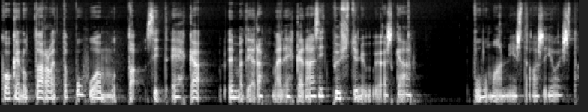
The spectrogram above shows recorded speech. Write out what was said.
kokenut tarvetta puhua, mutta sitten ehkä, en mä tiedä, mä en ehkä enää sit pystynyt myöskään puhumaan niistä asioista.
